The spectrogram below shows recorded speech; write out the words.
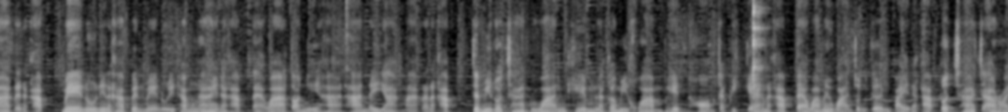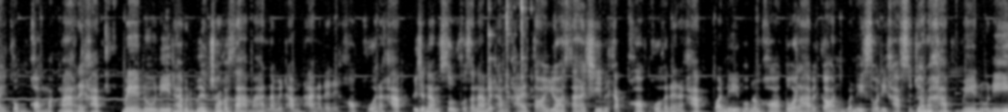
มากเลยนะครับ เมนูนี้นะครับเป็นเมนูที่ทำง่ายนะครับ แต่ว่าตอนนี้หาทานได้ยากมากแล้วนะครับ จะมีรสชาติหวานเค็ม แล้วก็มีความเผ็ดหอมจากพริกแกงนะครับ แต่ว่าไม่หวานจนเกินไปนะครับ รสชาติจะอร่อยกลมกล่อมมากๆเลยครับ เมนูนี้ถ้าเพื่อนๆชอบก็สามารถนำไปทำทานกันได้ในครอบครัวนะครับหรือจะนำสูตรโฆษณาไปทำขายต่อยอดสร้างอาชีพให้กับครอบครัวก็ได้นะครับ วันนี้ผมต้องขอตัวลาไปก่อน วันนี้สวัสดีครับ สุดยอดมากครับเมนนูนี้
